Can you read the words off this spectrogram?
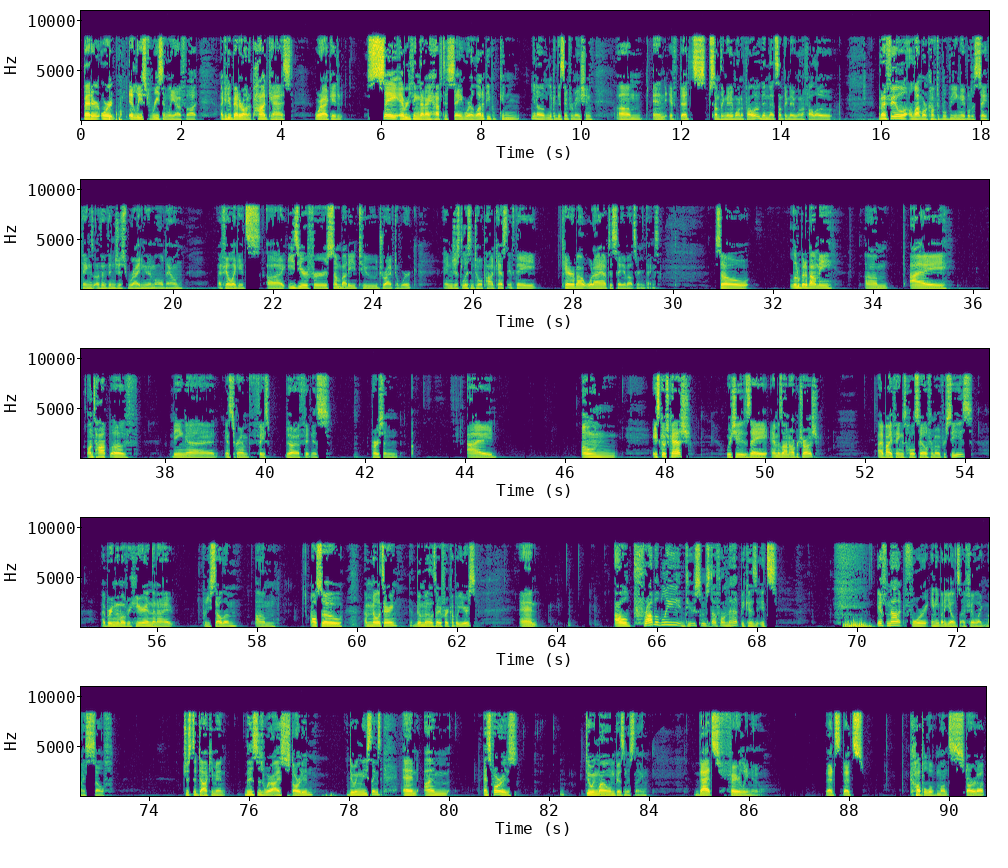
better, or at least recently I've thought I could do better on a podcast where I could say everything that I have to say, where a lot of people can, you know, look at this information um, and if that's something they want to follow, then that's something they want to follow. But I feel a lot more comfortable being able to say things other than just writing them all down. I feel like it's uh, easier for somebody to drive to work and just listen to a podcast if they care about what I have to say about certain things. So, a little bit about me. Um, I, on top of being a Instagram, Facebook, uh, fitness person. I own Ace Coach Cash, which is a Amazon arbitrage. I buy things wholesale from overseas. I bring them over here and then I resell them. Um, also, I'm military. I've been military for a couple years, and I'll probably do some stuff on that because it's if not for anybody else, I feel like myself, just to document this is where I started doing these things. And I'm, as far as doing my own business thing, that's fairly new. That's, that's couple of months startup.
